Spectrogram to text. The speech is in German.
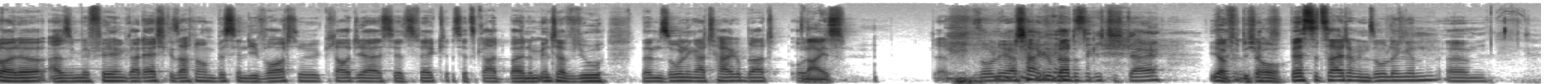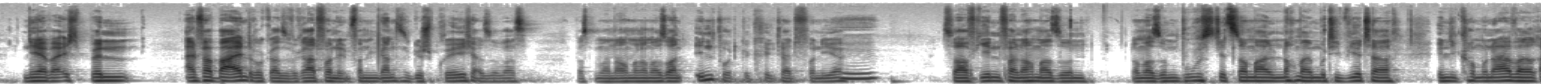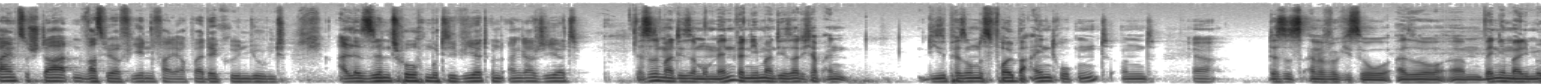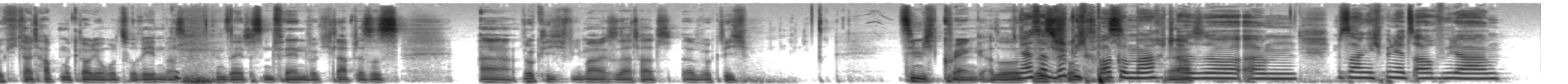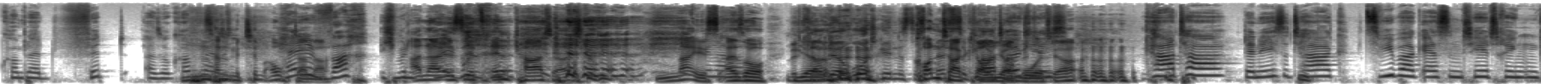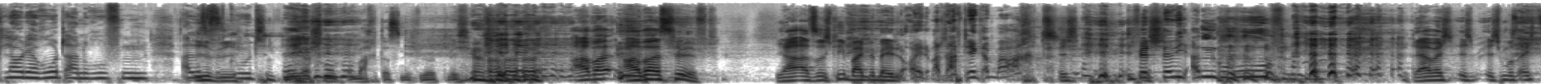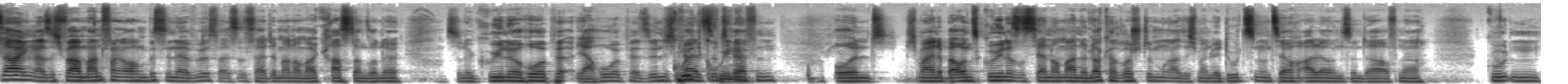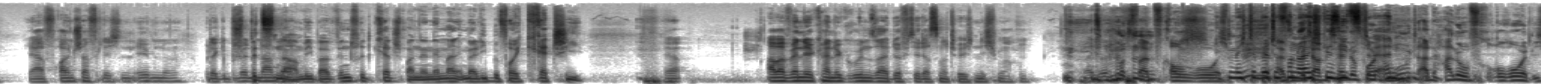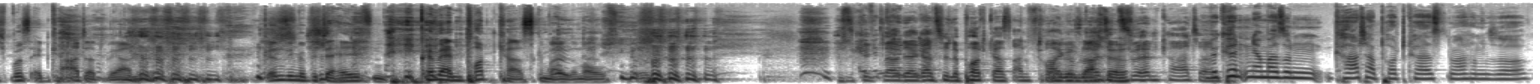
Leute, also mir fehlen gerade ehrlich gesagt noch ein bisschen die Worte. Claudia ist jetzt weg, ist jetzt gerade bei einem Interview beim Solinger Tageblatt. Und Nice. Das Solinger Tageblatt ist richtig geil. Ja, finde ich auch. Beste Zeitung in Solingen. Ähm, nee, aber ich bin einfach beeindruckt, also gerade von dem, von dem ganzen Gespräch, also was, was man auch noch mal so an Input gekriegt hat von ihr. Es war auf jeden Fall nochmal so ein noch mal so ein Boost, jetzt nochmal noch mal motivierter in die Kommunalwahl reinzustarten, was wir auf jeden Fall ja auch bei der Grünen Jugend alle sind, hoch motiviert und engagiert. Das ist mal dieser Moment, wenn jemand dir sagt, ich habe ein, diese Person ist voll beeindruckend und Ja. das ist einfach wirklich so. Also, ähm, wenn ihr mal die Möglichkeit habt, mit Claudia Roth zu reden, was mit den seltensten Fällen wirklich klappt, das ist äh, wirklich, wie Marius gesagt hat, äh, wirklich ziemlich crank. Also, Ja, es das hat ist schon wirklich krass. Bock gemacht. Ja. Also, ähm, ich muss sagen, ich bin jetzt auch wieder komplett fit. Also komplett Das hatte ich mit Tim auch danach. Ich bin Anna ist jetzt entkatert. Nice. Genau. Also, Mit Claudia Roth reden ist das Konter beste Claudia Kater. Roth, ja. Kater, der nächste Tag, Zwieback essen, Tee trinken, Claudia Roth anrufen. Alles Easy. wird gut. Mega Schmuck macht das nicht wirklich. aber, aber es hilft. Ja, also ich gehe beide melden, Leute, was habt ihr gemacht? Ich, Ich werde ständig angerufen. ja, aber ich, ich, ich muss echt sagen, also ich war am Anfang auch ein bisschen nervös, weil es ist halt immer noch mal krass, dann so eine, so eine grüne, hohe, ja, hohe Persönlichkeit zu treffen. Und ich meine, bei uns Grünen ist es ja nochmal eine lockere Stimmung. Also ich meine, wir duzen uns ja auch alle und sind da auf einer guten, ja, freundschaftlichen Ebene. Oder gibt miteinander. Spitznamen, wie bei Winfried Kretschmann, den nennt man immer liebevoll Kretschi. Ja. Aber wenn ihr keine Grünen seid, dürft ihr das natürlich nicht machen. Also muss man Frau Roth. Ich möchte bitte also von bitte euch am gesiezt Telefon werden. Mut an, hallo Frau Roth, ich muss entkatert werden. Können Sie mir bitte helfen? Können wir einen Podcast gemeinsam aufnehmen? Es kriegt Claudia ganz viele Podcast-Anfragen, um Leute zu entkatern. Wir könnten ja mal so einen Kater-Podcast machen. So.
